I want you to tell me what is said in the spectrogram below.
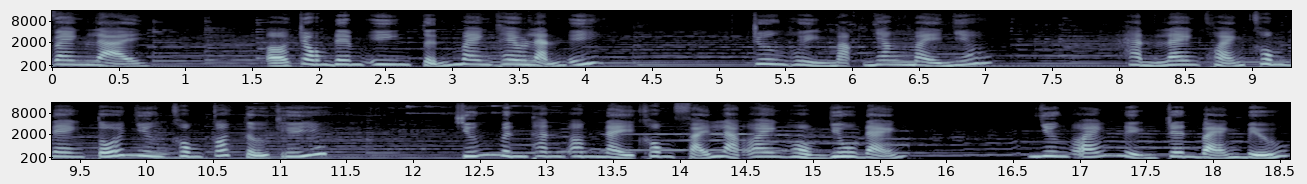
Vang lại. Ở trong đêm yên tĩnh mang theo lạnh ý. Trương Huyền mặt nhăn mày nhớ Hành lang khoảng không đen tối nhưng không có tử khí. Chứng minh thanh âm này không phải là oan hồn du đảng. Nhưng oán niệm trên bản biểu.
